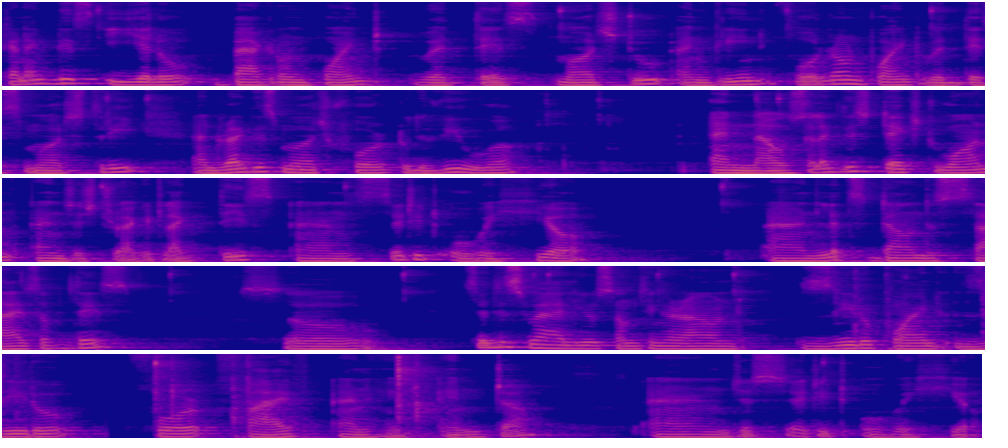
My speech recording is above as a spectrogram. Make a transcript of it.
connect this yellow background point with this merge 2 and green foreground point with this merge 3 and drag this merge 4 to the viewer. And now select this text 1 and just drag it like this and set it over here and let's down the size of this. So set this value something around 0.045 and hit enter. And just set it over here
